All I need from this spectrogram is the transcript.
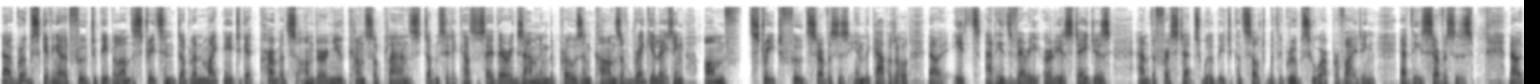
Now, groups giving out food to people on the streets in Dublin might need to get permits under new council plans. Dublin City Council say they're examining the pros and cons of regulating on f- street food services in the capital. Now, it's at its very earliest stages, and the first steps will be to consult with the groups who are providing uh, these services. Now,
